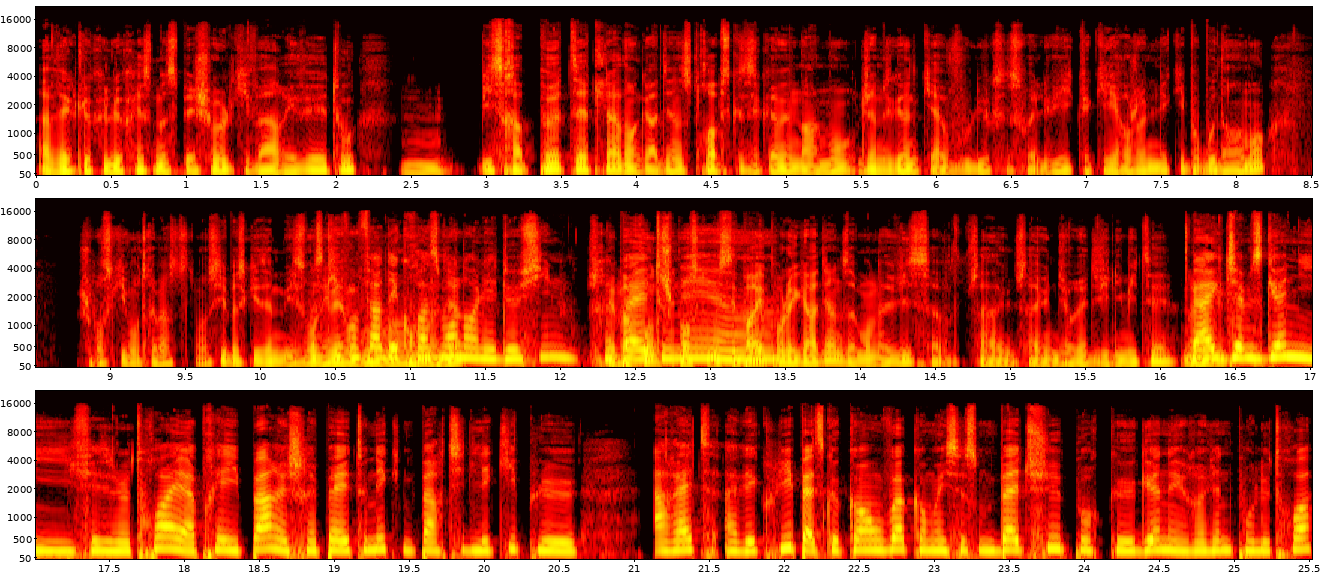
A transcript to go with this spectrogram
avec le, le Christmas Special qui va arriver et tout. Mm. Il sera peut-être là dans Guardians 3 parce que c'est quand même normalement James Gunn qui a voulu que ce soit lui qui rejoigne l'équipe au bout d'un moment. Je pense qu'ils vont très bien certainement aussi parce qu'ils aiment- ils ont Parce les qu'ils mêmes vont faire goûts, des hein, croisements dans les deux films. Je serais Mais par pas contre, je pense que c'est pareil euh, pour les Guardians. À mon avis, ça, ça, a- ça a une durée de vie limitée. Bah, avec James Gunn, il fait le 3 et après il part et je serais pas étonné qu'une partie de l'équipe le arrête avec lui parce que quand on voit comment ils se sont battus pour que Gunn il revienne pour le 3,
